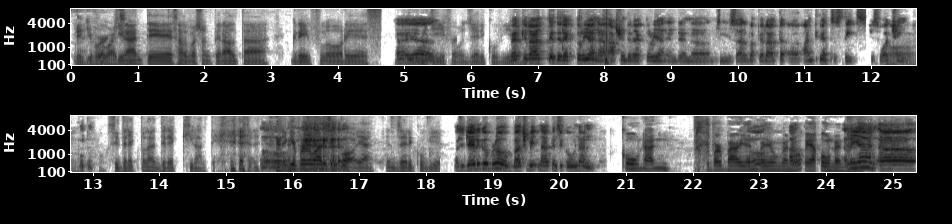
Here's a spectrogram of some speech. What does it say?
Thank you for Bert watching. Quirante, Salvacion Peralta, Gray Flores, Ah, yeah. Luigi for Jericho Vieira. Verquirante, director yan, ah, action director yan. And then um, si Salva Peralta, uh, auntie ko sa States. She's watching. Oh. Si Direk pala, Direk Kirante. Oo. Thank you for watching po. Yan. And Jericho Vieira. Ah, Si Jericho bro, batchmate natin si Conan. Conan. The Barbarian Oo. ba yung ano? Kaya Conan Ano yan? ah,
